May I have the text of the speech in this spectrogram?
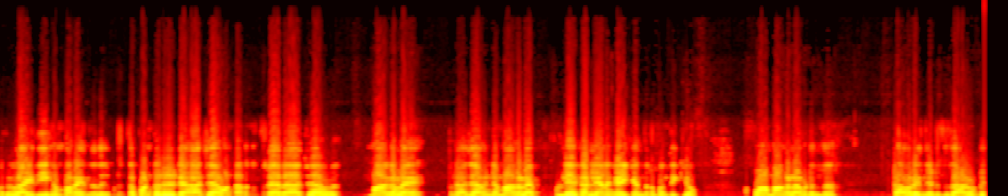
ഒരു ഐതിഹ്യം പറയുന്നത് ഇവിടുത്തെ പണ്ടൊരു രാജാവ് ഉണ്ടായിരുന്നു. അത്ര രാജാവ് മകളെ രാജാവിന്റെ മകളെ പുള്ളിയെ കല്യാണം കഴിക്കാൻ നിർബന്ധിക്കും. അപ്പോൾ ആ മകൾ അവിടുന്ന് ടവറിൽ നിന്ന് എടുത്ത് താഴോട്ട്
